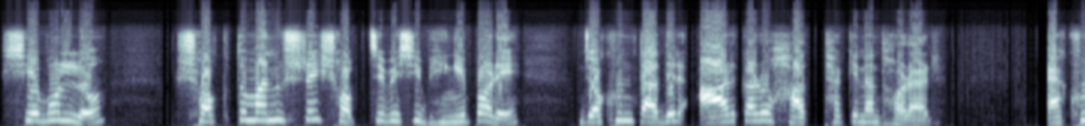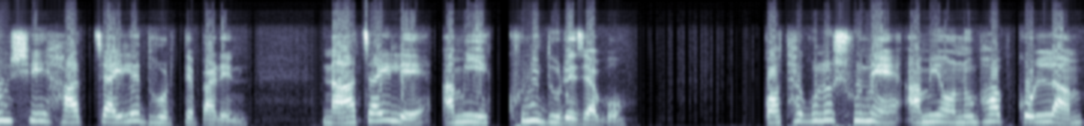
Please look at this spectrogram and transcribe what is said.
সে বলল, শক্ত মানুষরাই সবচেয়ে বেশি ভেঙে পড়ে যখন তাদের আর কারও হাত থাকে না ধরার। এখন সেই হাত চাইলে ধরতে পারেন, না চাইলে আমি এক্ষুনি দূরে যাব। কথাগুলো শুনে আমি অনুভব করলাম,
